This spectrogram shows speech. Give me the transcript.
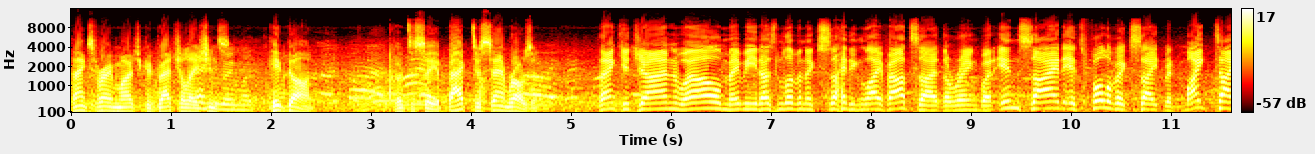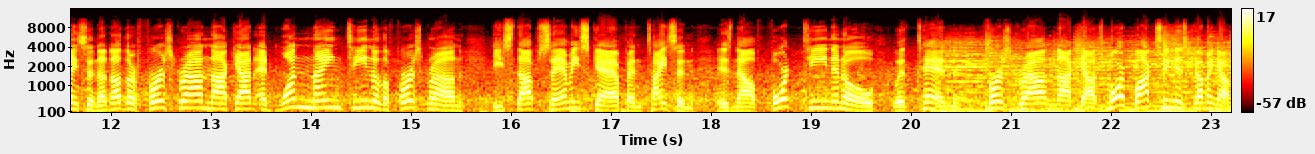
Thanks very much. Congratulations. very much. Keep going. Good to see you. Back to Sam Rosen. Thank you, John. Well, maybe he doesn't live an exciting life outside the ring, but inside it's full of excitement. Mike Tyson, another first round knockout at 119 of the first round. He stopped Sammy Scaff, and Tyson is now 14 0 with 10 first round knockouts. More boxing is coming up.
